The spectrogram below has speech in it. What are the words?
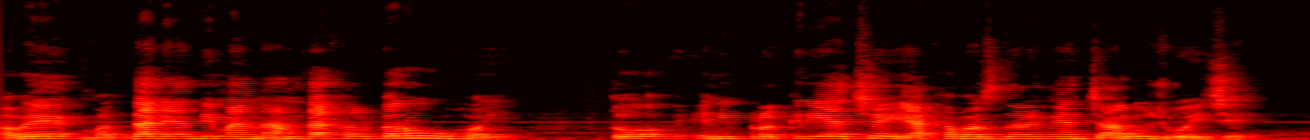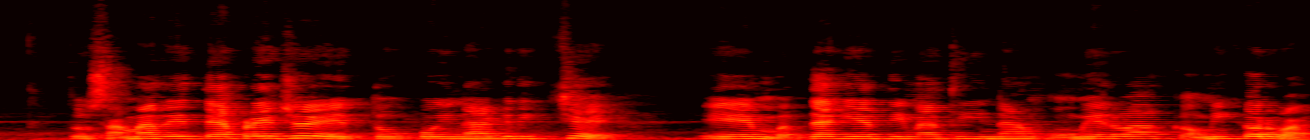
હવે મતદાર યાદીમાં નામ દાખલ કરવું હોય તો એની પ્રક્રિયા છે એ આખા વર્ષ દરમિયાન ચાલુ જ હોય છે. તો સામાન્ય રીતે આપણે જોઈએ તો કોઈ નાગરિક છે એ મતદાર યાદીમાંથી નામ ઉમેરવા, કમી કરવા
